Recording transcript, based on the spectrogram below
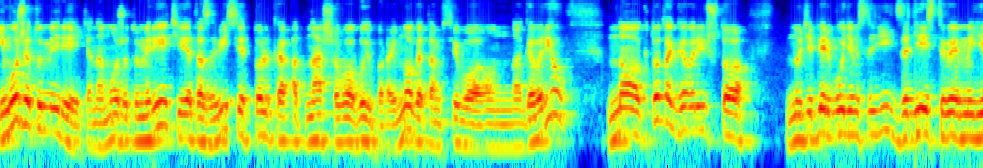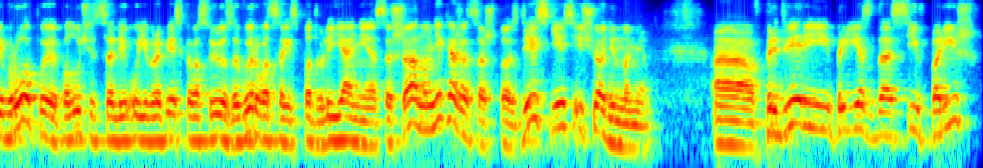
и может умереть. Она может умереть, и это зависит только от нашего выбора. И много там всего он говорил. Но кто-то говорит, что ну теперь будем следить за действиями Европы, получится ли у Европейского Союза вырваться из-под влияния США. Но мне кажется, что здесь есть еще один момент. А, в преддверии приезда Си в Париж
